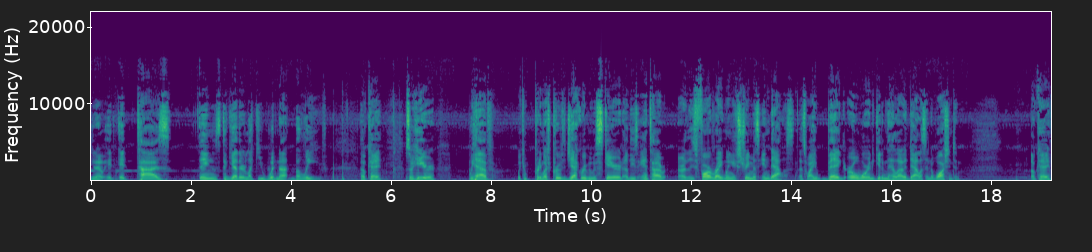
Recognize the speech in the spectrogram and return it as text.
You know, it, it ties things together like you would not believe. Okay? So here we have we can pretty much prove that Jack Ruby was scared of these anti or these far right wing extremists in Dallas. That's why he begged Earl Warren to get him the hell out of Dallas into Washington. Okay?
